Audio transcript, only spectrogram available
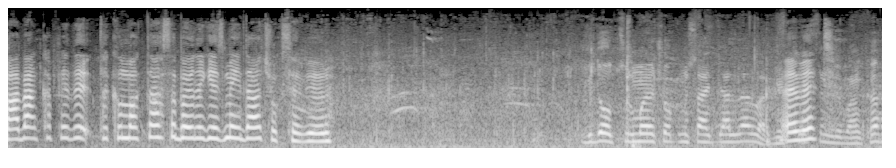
Ben kafede takılmaktansa böyle gezmeyi daha çok seviyorum. Bir de oturmaya çok müsait yerler var. Evet. Geçeceksin bir banka.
